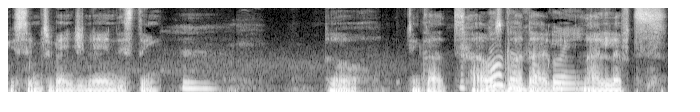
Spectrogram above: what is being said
you seem to be engineering this thing. Mm. So I think that I was glad that going. I left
